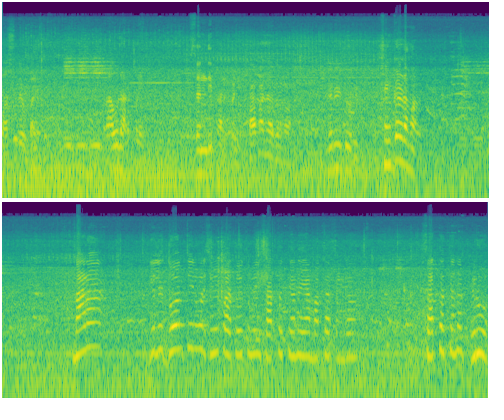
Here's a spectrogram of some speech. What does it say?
वासुदेव काळे. राहुल हरपळे. संदीप हलपळे बाबा जाधवराव गणेश डोरे शंकर डमाळ. नाना गेले दोन तीन वर्ष मी पाहतोय तुम्ही सातत्यानं या मतदारसंघ सातत्यानं फिरून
